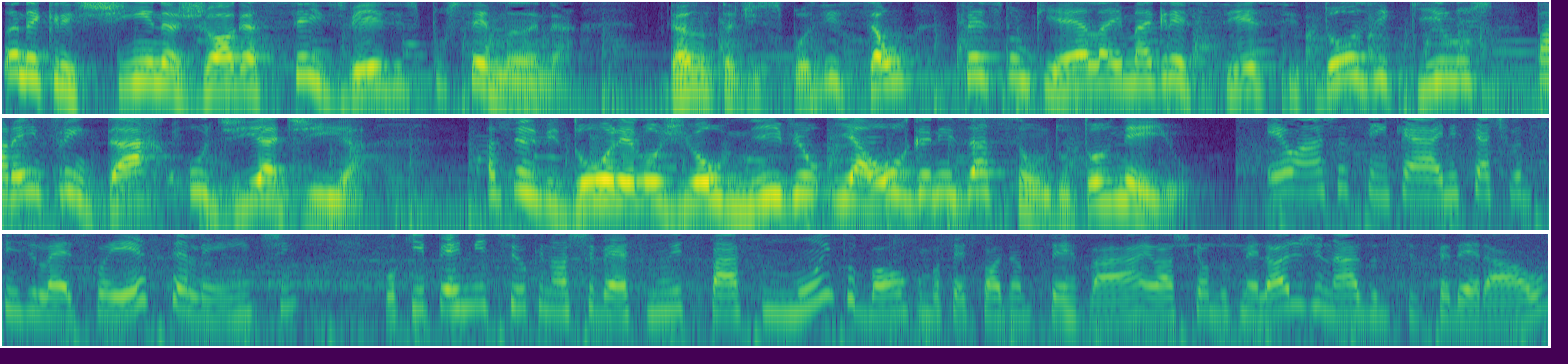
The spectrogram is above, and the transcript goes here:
Ana Cristina joga seis vezes por semana. Tanta disposição fez com que ela emagrecesse 12 quilos para enfrentar o dia a dia. A servidora elogiou o nível e a organização do torneio. Eu acho assim que a iniciativa do Sindilés foi excelente, o que permitiu que nós tivéssemos um espaço muito bom, como vocês podem observar. Eu acho que é um dos melhores ginásios do Distrito Federal.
